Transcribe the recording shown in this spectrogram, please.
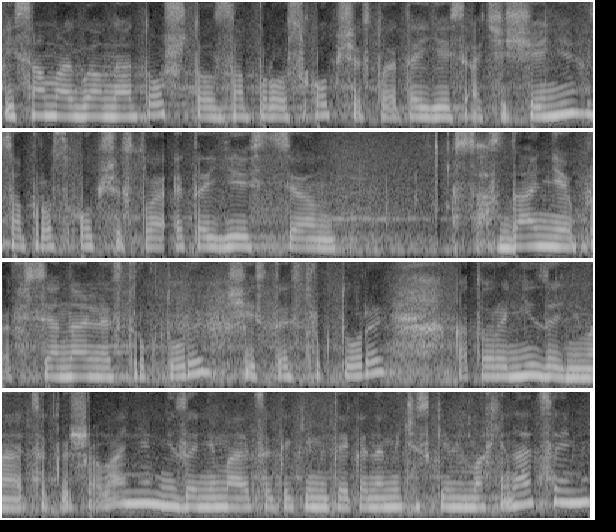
И самое главное то, что запрос общества – это есть очищение, запрос общества – это есть эм, создание профессиональной структуры, чистой структуры, которая не занимается крышеванием, не занимается какими-то экономическими махинациями,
